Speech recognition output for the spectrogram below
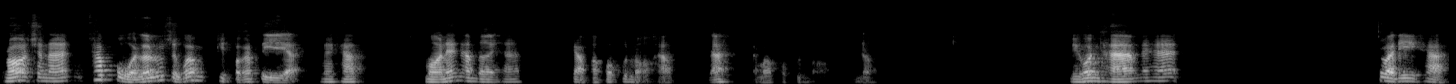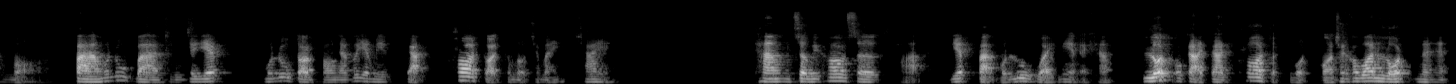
เพราะฉะนั้นถ้าปวดแล้วรู้สึกว่าผิดปกติอะนะครับ หมอแนะนำเลยครับ กลับมาพบคุณหมอครับนะกลับมาพบคุณหมอเนาะมีคนถามนะครับสวัสดีค่ะคุณหมอปามดลูกบางถึงจะเย็บมดลูกตอนท้องแล้วก็ยังมีโอกาส คลอดก่อนกำหนดใช่ไหม?ใช่ทำ Cervical Cer-Cla เย็บปากมดลูกไว้เนี่ยนะครับ ลดโอกาสการคลอดก่อนกำหนดหมอใช้คำว่าลดนะครับ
